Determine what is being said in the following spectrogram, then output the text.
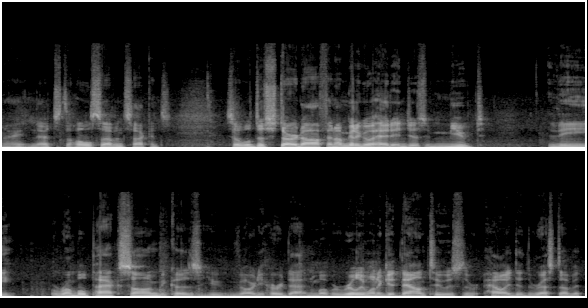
All right, and that's the whole seven seconds. So we'll just start off, and I'm going to go ahead and just mute the Rumble Pack song because you've already heard that, and what we really want to get down to is the, how I did the rest of it.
